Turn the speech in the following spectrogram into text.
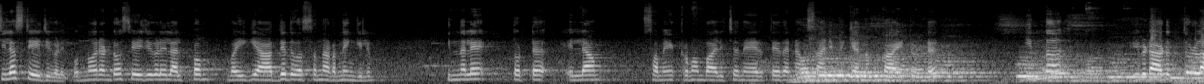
ചില സ്റ്റേജുകളിൽ ഒന്നോ രണ്ടോ സ്റ്റേജുകളിൽ അല്പം വൈകി ആദ്യ ദിവസം നടന്നെങ്കിലും ഇന്നലെ തൊട്ട് എല്ലാം സമയക്രമം പാലിച്ച് നേരത്തെ തന്നെ അവസാനിപ്പിക്കാൻ നമുക്കായിട്ടുണ്ട്. ഇന്ന് ഇവിടെ അടുത്തുള്ള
